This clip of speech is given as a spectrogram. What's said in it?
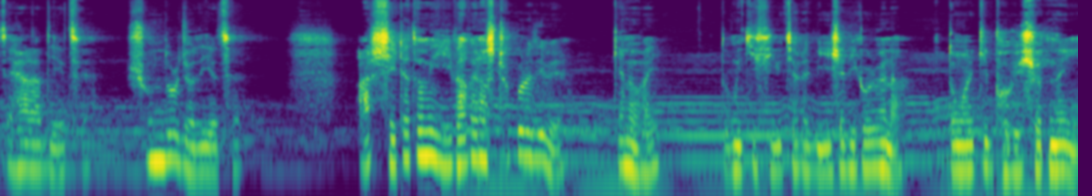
চেহারা দিয়েছে, সৌন্দর্য দিয়েছে। আর সেটা তুমি এইভাবে নষ্ট করে দিবে? কেন ভাই? তুমি কি ফিউচারে বিয়ে শাদী করবে না? তোমার কি ভবিষ্যৎ নেই?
